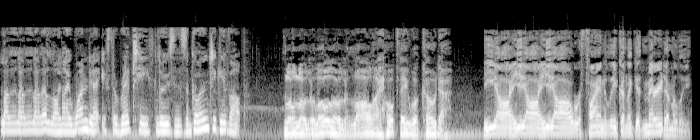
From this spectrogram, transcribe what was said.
Lol lol lol lol lol I wonder if the red teeth losers are going to give up. Lol lol lol lol lol lol I hope they will coda. Yeah, yeah, yeah, we're finally gonna get married, Emily.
